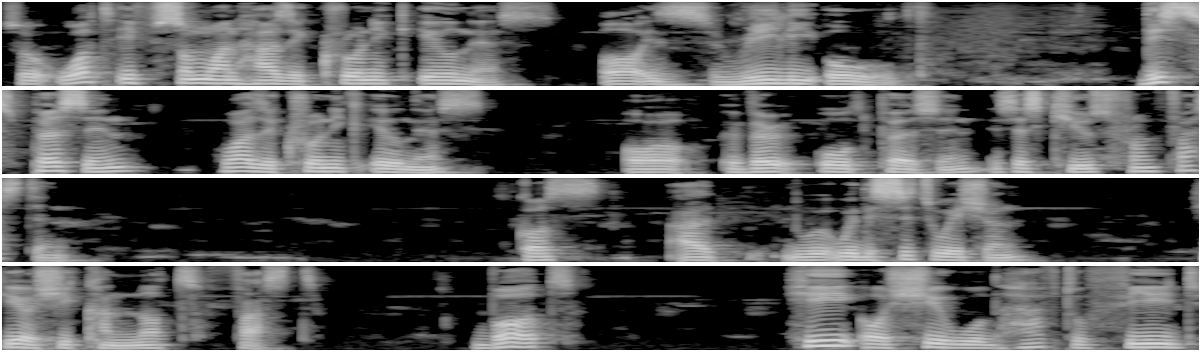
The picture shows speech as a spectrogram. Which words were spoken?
So what if someone has a chronic illness or is really old? This person who has a chronic illness or a very old person is excused from fasting. Because uh, with the situation he or she cannot fast. But he or she would have to feed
